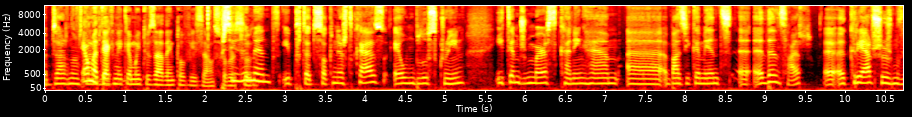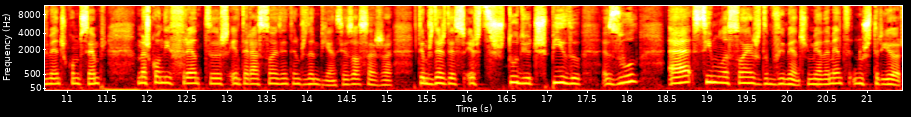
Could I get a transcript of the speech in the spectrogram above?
apesar de não É uma técnica muito usada em televisão, sobretudo. Precisamente. E, portanto, só que neste caso é um blue screen e temos Merce Cunningham uh, basicamente a, a dançar, a, a, criar os seus movimentos, como sempre, mas com diferentes interações em termos de ambiências. Ou seja, temos desde esse, este estúdio despido azul a simulações de movimentos, nomeadamente no exterior.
